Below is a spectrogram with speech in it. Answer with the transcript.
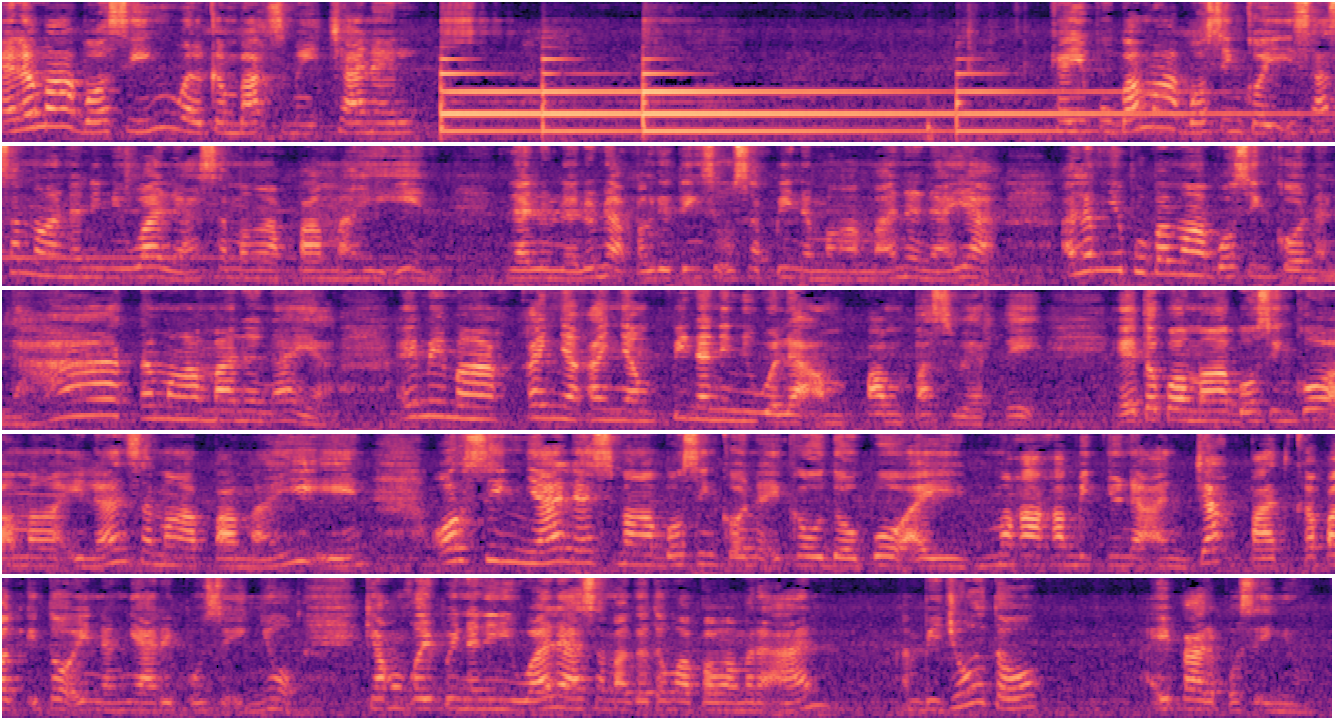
Hello mga bossing! Welcome back sa my channel. Kayo po ba mga bossing ko ay isa sa mga naniniwala sa mga pamahiin? Lalo-lalo na pagdating sa usapin ng mga mananaya. Alam niyo po ba mga bossing ko na lahat ng mga mananaya ay may mga kanya-kanyang pinaniniwala ang pampaswerte. Ito po mga bossing ko ang mga ilan sa mga pamahiin or sinyales mga bossing ko na ikaw daw po ay makakamit nyo na ang jackpot kapag ito ay nangyari po sa inyo. Kaya kung kayo po naniniwala sa mga gatong mga pamamaraan, ang video ito ay para po sa inyo.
